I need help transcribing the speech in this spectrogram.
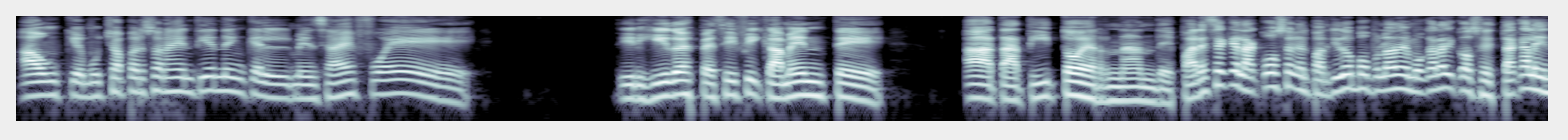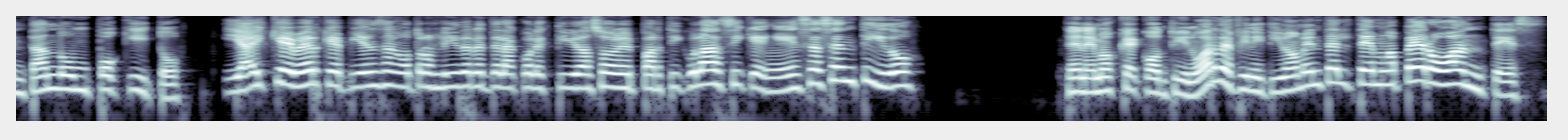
aunque muchas personas entienden que el mensaje fue dirigido específicamente a Tatito Hernández. Parece que la cosa en el Partido Popular Democrático se está calentando un poquito y hay que ver qué piensan otros líderes de la colectividad sobre el particular. Así que en ese sentido, tenemos que continuar definitivamente el tema, pero antes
